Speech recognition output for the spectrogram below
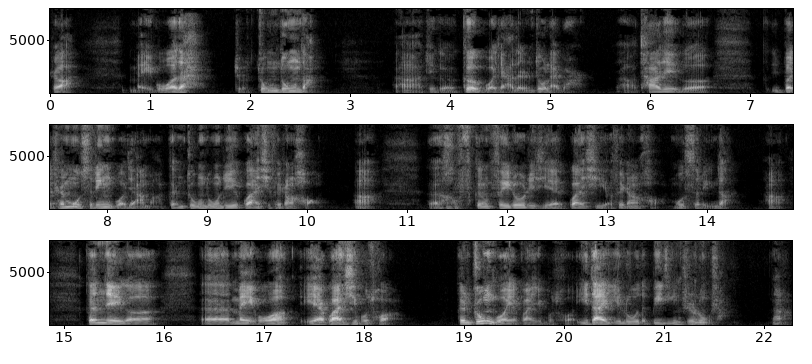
是吧？美国的，就是中东的，啊，这个各个国家的人都来玩啊，他这个本身穆斯林国家嘛，跟中东这些关系非常好。啊，呃，跟非洲这些关系也非常好，穆斯林的啊，跟这个呃美国也关系不错，跟中国也关系不错，一带一路的必经之路上啊，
